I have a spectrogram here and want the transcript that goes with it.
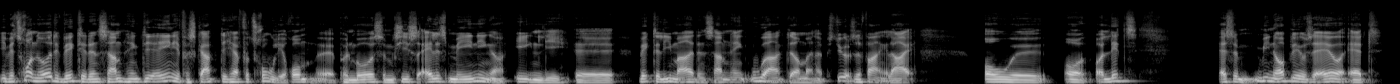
Jeg tror, noget af det vigtige i den sammenhæng, det er egentlig at få skabt det her fortrolige rum øh, på en måde, som man siger, så alles meninger egentlig øh, vægter lige meget i den sammenhæng, uagtet om man har bestyrelseserfaring eller ej. Og, øh, og, og lidt, altså min oplevelse er jo, at,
